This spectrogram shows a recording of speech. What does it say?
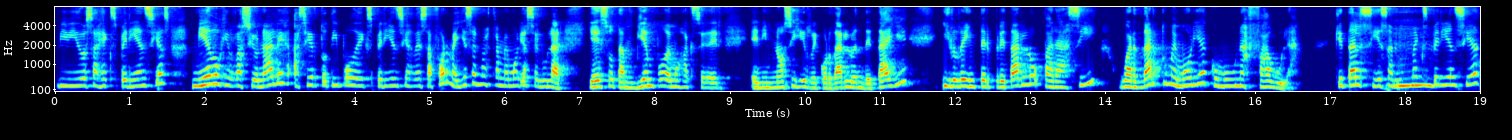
vivido esas experiencias, miedos irracionales a cierto tipo de experiencias de esa forma. Y esa es nuestra memoria celular. Y a eso también podemos acceder en hipnosis y recordarlo en detalle y reinterpretarlo para así guardar tu memoria como una fábula. ¿Qué tal si esa misma mm. experiencia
